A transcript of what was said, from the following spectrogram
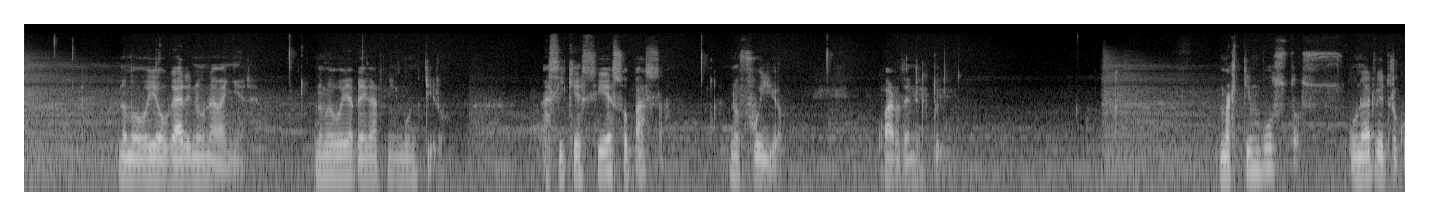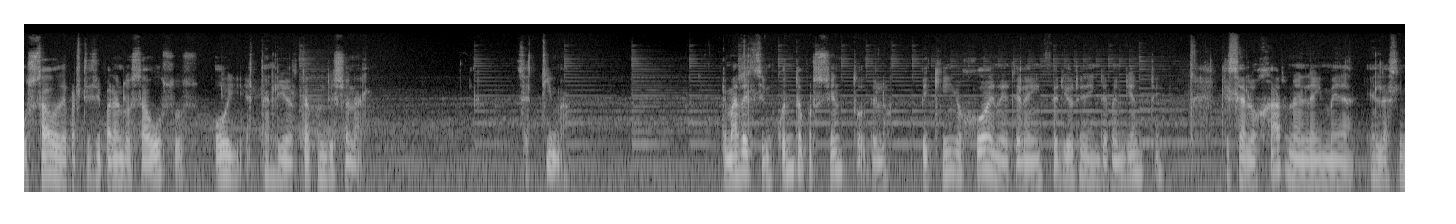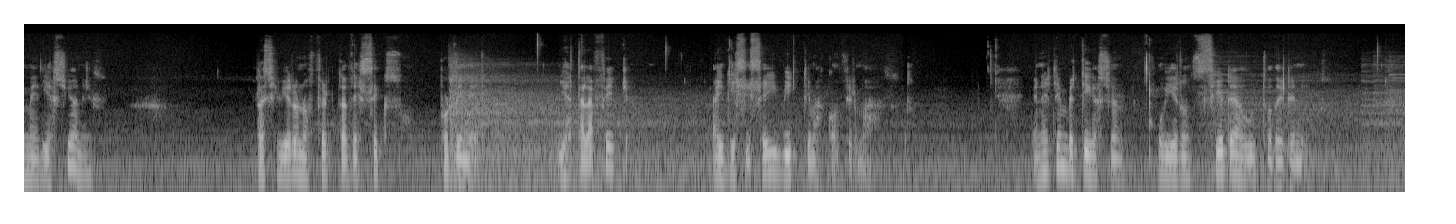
no me voy a ahogar en una bañera, no me voy a pegar ningún tiro. Así que si eso pasa, no fui yo. Guarden el tweet. Martín Bustos, un árbitro acusado de participar en los abusos hoy está en libertad condicional. Se estima que más del 50% de los pequeños jóvenes de las inferiores de Independiente que se alojaron en, en las inmediaciones recibieron ofertas de sexo por dinero y hasta la fecha hay 16 víctimas confirmadas. En esta investigación hubieron 7 adultos detenidos.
